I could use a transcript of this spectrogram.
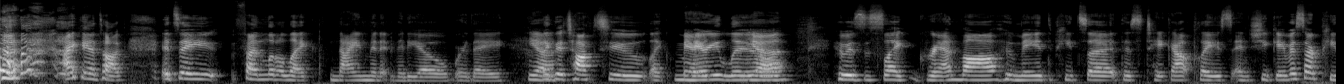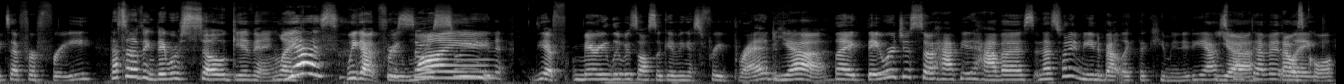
I can't talk. It's a fun little like nine minute video where they Yeah. like they talk to like Mary- Mary, Lou, yeah. Who is this like grandma who made the pizza at this takeout place, and she gave us our pizza for free. that's another thing they were so giving like Yes! we got free so wine sweet. Yeah, Mary Lou was also giving us free bread. yeah Like they were just so happy to have us, and that's what I mean about like the community aspect Yeah, of it. that was cool.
